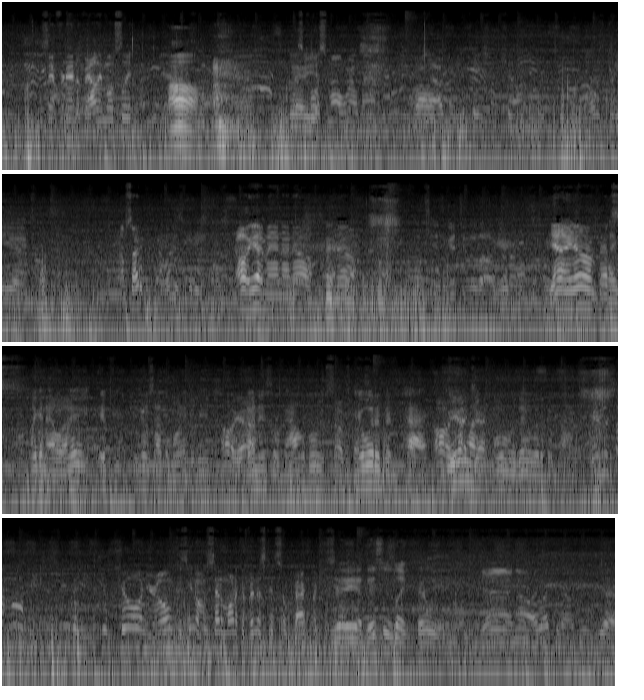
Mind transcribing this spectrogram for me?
San Fernando Valley mostly. Oh. It's Very, cool, small world, man. We're all out here vacation, chilling. LA is pretty uh. I'm sorry? Pretty. Oh, yeah, man, I know. I know. It's, good to move out here. yeah, I know. Like, That's. like in LA, if you know Santa Monica Beach, Oh, yeah. Venice or Malibu, So it would have been packed. Oh, Even yeah, like exactly. over there would have been packed. There's some little beaches here that you can just chill on your own because, you know, Santa Monica Venice gets so packed like you Yeah, yeah. This is like barely anything. Yeah, I know. I like it out here. Yeah.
